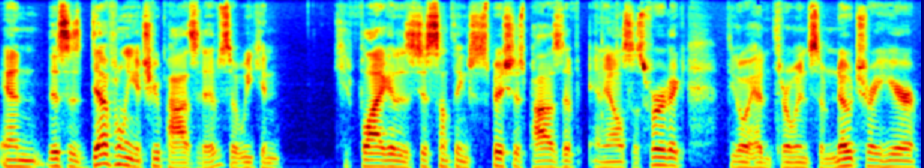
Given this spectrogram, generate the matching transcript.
And this is definitely a true positive, so we can flag it as just something suspicious, positive, analysis verdict. Go ahead and throw in some notes right here.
